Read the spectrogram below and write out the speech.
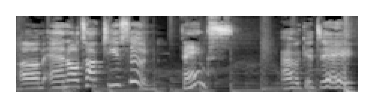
Um, and I'll talk to you soon. Thanks. Have a good day.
